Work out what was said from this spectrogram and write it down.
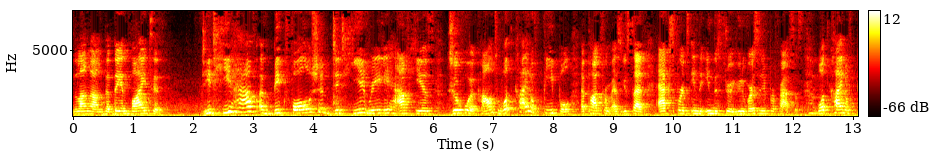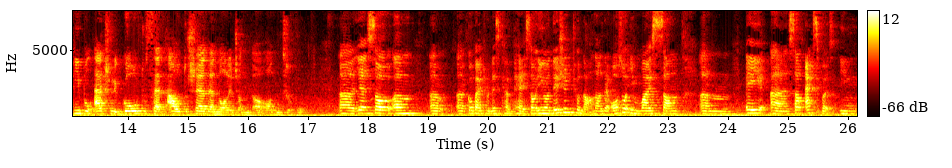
Lang Lang, that they invited, did he have a big followership? Did he really have his Zhihu account? What kind of people, apart from, as you said, experts in the industry or university professors, what kind of people actually go to set out to share their knowledge on, uh, on Zhihu? Uh, yeah, so um, uh, uh, go back to this campaign. So in addition to Nana, they also invite some um, a uh, some experts in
